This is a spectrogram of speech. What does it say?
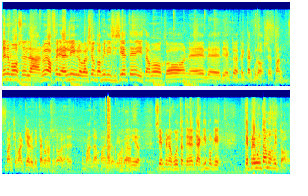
Tenemos la nueva Feria del Libro, versión 2017, y estamos con el eh, director de espectáculos, eh, Pancho Marquiaro, que está con nosotros. ¿Cómo andás, Pancho? Bienvenido. Siempre nos gusta tenerte aquí porque te preguntamos de todo.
